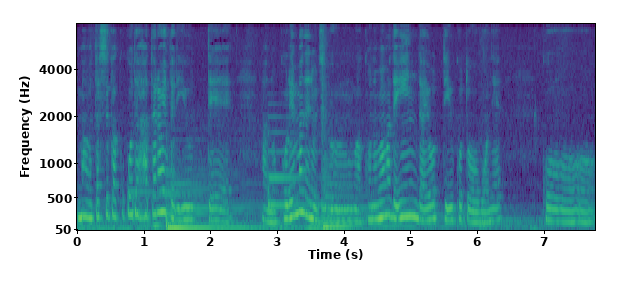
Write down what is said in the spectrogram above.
まあ、私がここで働いた理由ってあのこれまでの自分はこのままでいいんだよっていうことをねこ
